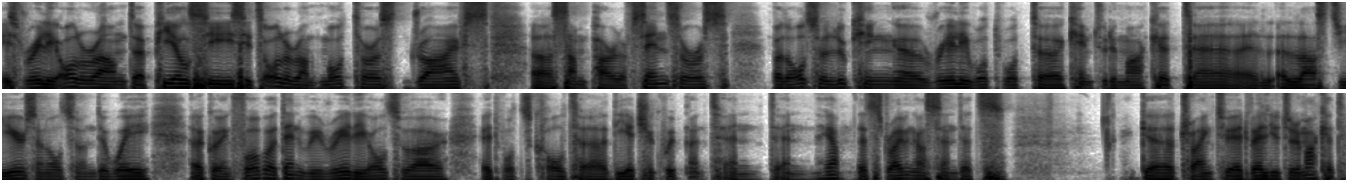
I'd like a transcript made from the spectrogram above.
is really all around PLCs, it's all around motors, drives, some part of sensors, but also looking really what what uh, came to the market uh, last years and also on the way uh, going forward. Then we really also are at what's called the edge equipment, and yeah, that's driving us, and that's trying to add value to the market.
